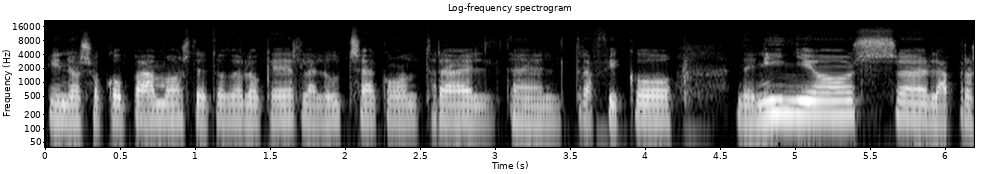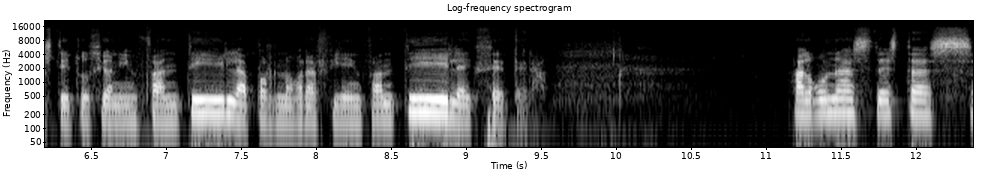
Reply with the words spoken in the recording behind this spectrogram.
y nos ocupamos de todo lo que es la lucha contra el, tráfico de niños, eh, la prostitución infantil, la pornografía infantil, etcétera. Algunas de estas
